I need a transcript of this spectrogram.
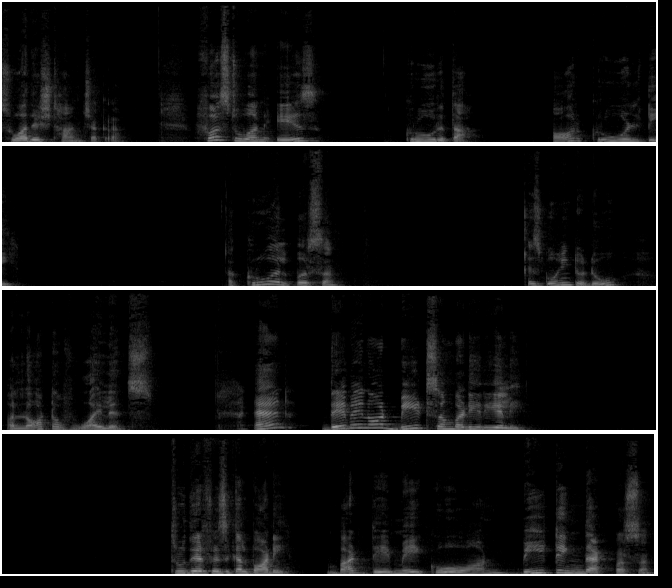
Swadhisthana chakra. First one is Krurata or cruelty. A cruel person is going to do a lot of violence and they may not beat somebody really through their physical body, but they may go on beating that person,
